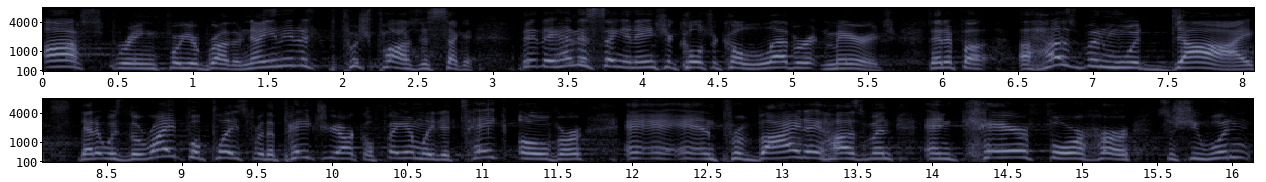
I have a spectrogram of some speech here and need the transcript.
offspring for your brother. Now, you need to push pause just a second. They, they had this thing in ancient culture called levirate marriage that if a, a husband would die, that it was the rightful place for the patriarchal family to take over and, and provide a husband and care for her so she wouldn't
